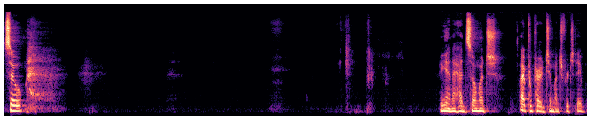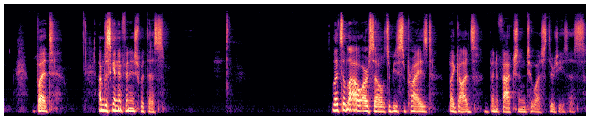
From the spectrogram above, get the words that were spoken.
So, Again, I had so much, I prepared too much for today, but I'm just going to finish with this. Let's allow ourselves to be surprised by God's benefaction to us through Jesus.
